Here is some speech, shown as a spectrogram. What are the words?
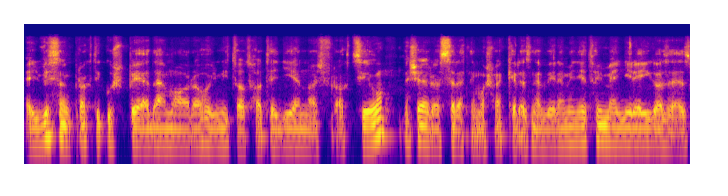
egy viszonylag praktikus példám arra, hogy mit adhat egy ilyen nagy frakció, és erről szeretném most megkérdezni a véleményét, hogy mennyire igaz ez.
